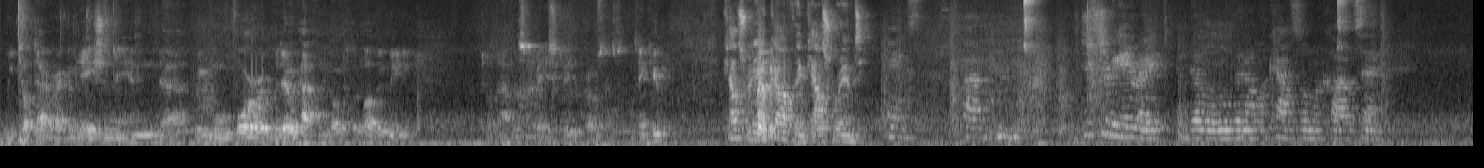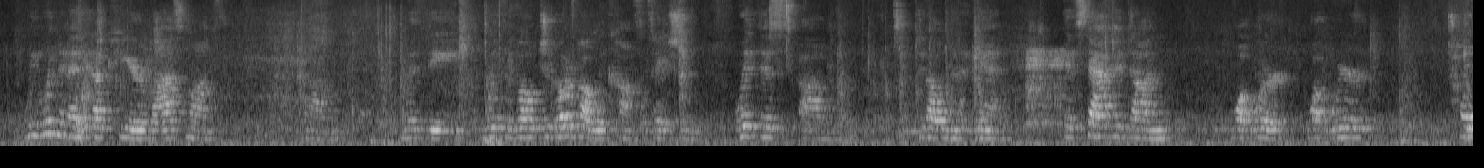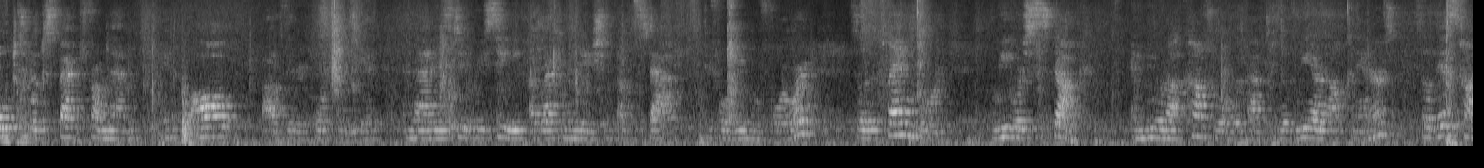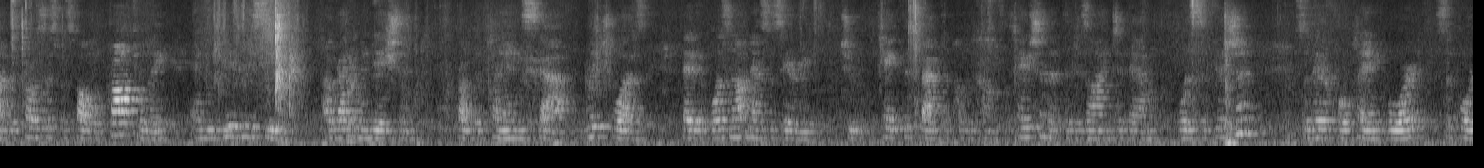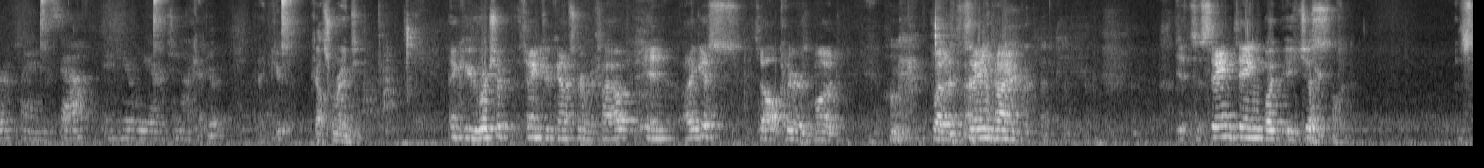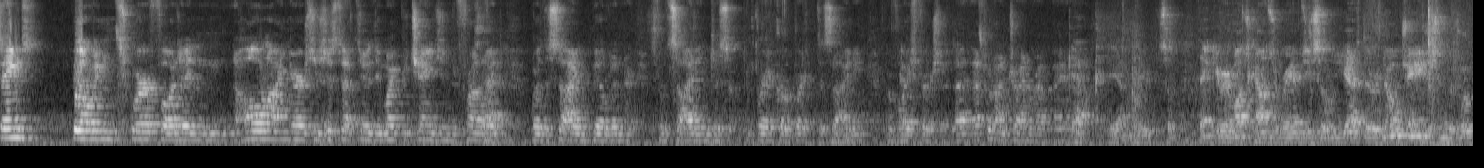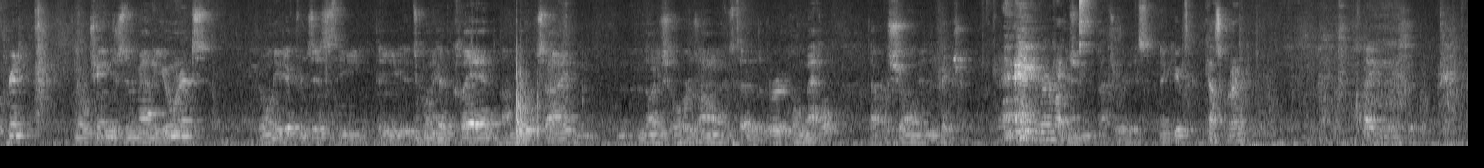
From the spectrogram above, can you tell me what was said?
we took that recommendation and uh, we moved forward without having to go to the public meeting. So that was basically the process. Thank you. Councilor Jankov, then Councilor Ramsay. Thanks. Um, Just to reiterate and build a little bit on what Councilor MacLeod said, we wouldn't have ended up here last month with the, with the vote to go to public consultation with this um, development again, if staff had done what we're, what we're told to expect from them in all of the reports that we get, and that is to receive a recommendation from staff before we move forward. So the planning board, we were stuck and we were not comfortable with that because we are not planners. So this time, the process was followed properly and we did receive a recommendation from the planning staff, which was that it was not necessary to take this back to public consultation, that the design to them was sufficient. So therefore, planning board supported planning staff, and here we are tonight. Okay. Thank you. Councilor Ramsay. Thank you, your worship. Thank you, Councillor MacLeod. And I guess it's all clear as mud. But at the same time, it's the same thing, but it's just the same building, square foot and the whole nine yards, you just have to, they might be changing the front of it or the side building or from siding to s- brick or brick to siding or vice versa. That, that's what I'm trying to wrap my head around. Yeah, yeah, so thank you very much, Councilor Ramsay. So you guys, there are no changes in the footprint, no changes in the amount of units. The only difference is the, the, it's going to have clad on the outside, n- nice horizontal instead of the vertical metal that was shown in the picture. Thank you very much. And that's where it is. Thank you. Councilor Brennan? Thank you, Lisa.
